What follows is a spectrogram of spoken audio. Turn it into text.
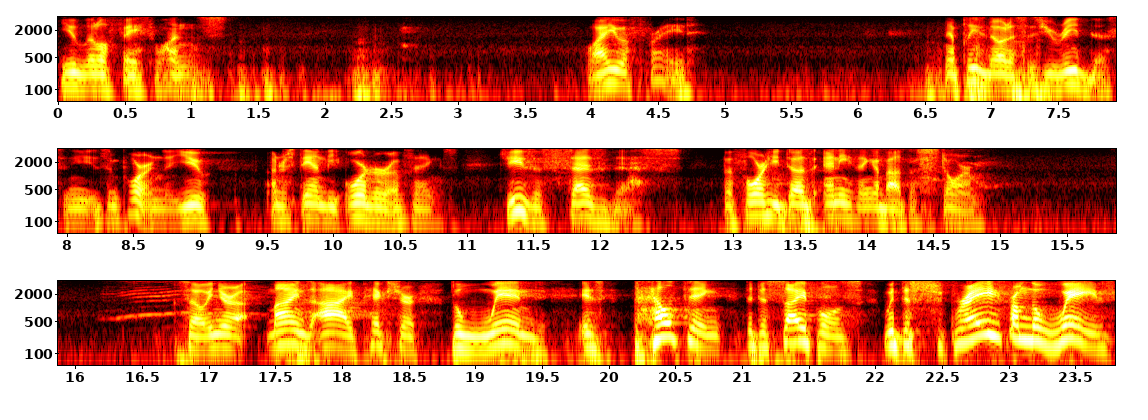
you little faith ones. Why are you afraid? Now, please notice as you read this, and it's important that you understand the order of things. Jesus says this before he does anything about the storm. So, in your mind's eye, picture the wind is pelting the disciples with the spray from the waves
